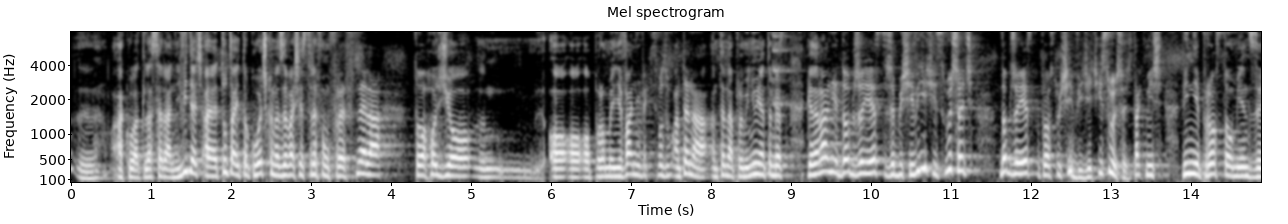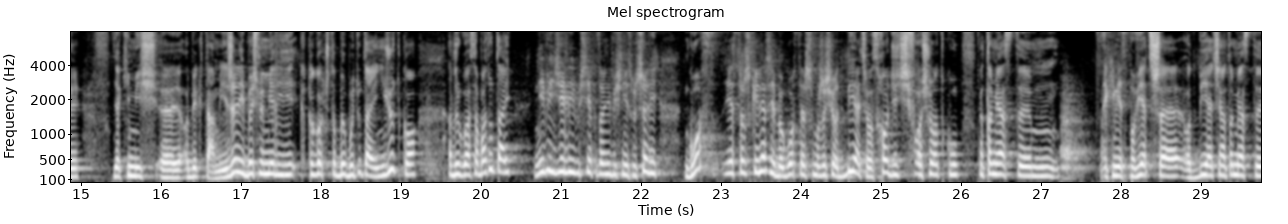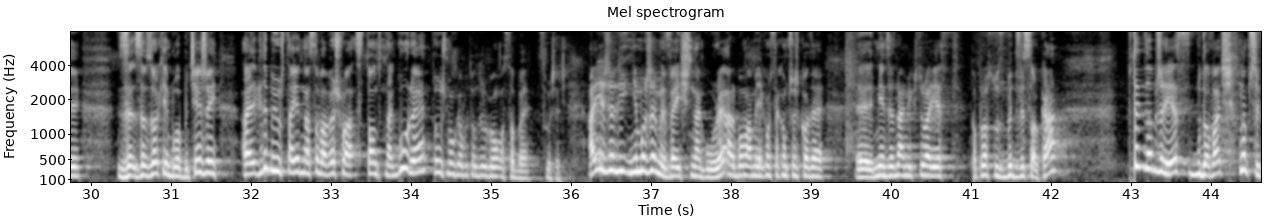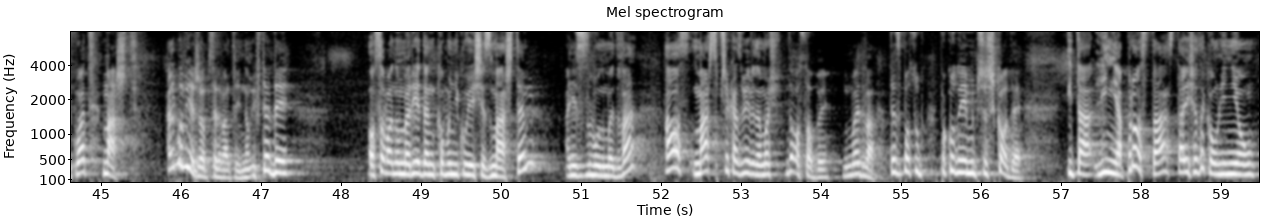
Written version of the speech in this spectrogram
y, akurat lasera nie widać, ale tutaj to kółeczko nazywa się strefą Fresnela. To chodzi o, ym, o, o, o promieniowanie, w jaki sposób antena, antena promieniuje. Natomiast generalnie dobrze jest, żeby się widzieć i słyszeć, dobrze jest po prostu się widzieć i słyszeć. Tak mieć linię prostą między jakimiś e, obiektami. Jeżeli byśmy mieli kogoś, kto byłby tutaj niziutko, a druga osoba tutaj, nie widzielibyście, potem byście nie słyszeli. Głos jest troszkę inaczej, bo głos też może się odbijać, rozchodzić w ośrodku, natomiast ym, jakim jest powietrze, odbijać natomiast y, ze, ze wzrokiem byłoby ciężej, ale gdyby już ta jedna osoba weszła stąd na górę, to już mogłaby tą drugą osobę słyszeć. A jeżeli nie możemy wejść na górę, albo mamy jakąś taką przeszkodę y, między nami, która jest po prostu zbyt wysoka, wtedy dobrze jest zbudować na przykład maszt albo wieżę obserwacyjną i wtedy osoba numer jeden komunikuje się z masztem, a nie z osobą numer dwa, a maszt przekazuje wiadomość do osoby numer dwa. W ten sposób pokonujemy przeszkodę. I ta linia prosta staje się taką linią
